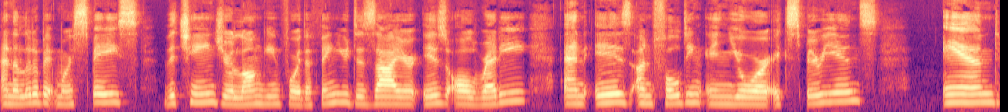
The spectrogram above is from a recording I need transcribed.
and a little bit more space. The change you're longing for, the thing you desire is already and is unfolding in your experience. And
